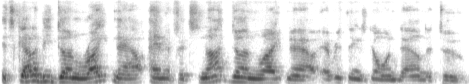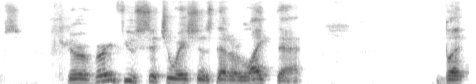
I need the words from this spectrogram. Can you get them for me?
It's got to be done right now. And if it's not done right now, everything's going down the tubes. There are very few situations that are like that. But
